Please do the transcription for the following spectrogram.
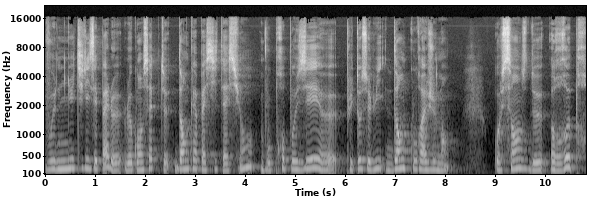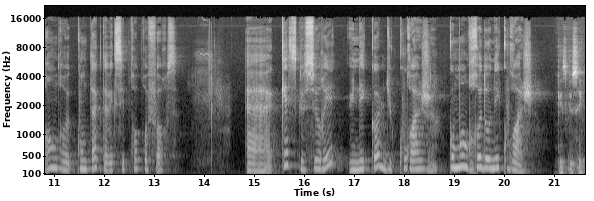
Vous n'utilisez pas le, concept d'encapacitation, vous proposez euh, plutôt celui d'encouragement, au sens de reprendre contact avec ses propres forces. Euh, qu'est-ce que serait une école du courage? Comment redonner courage? Qu'est-ce que c'est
